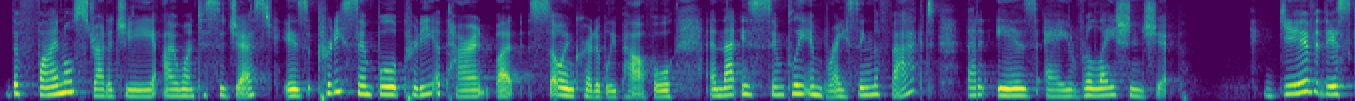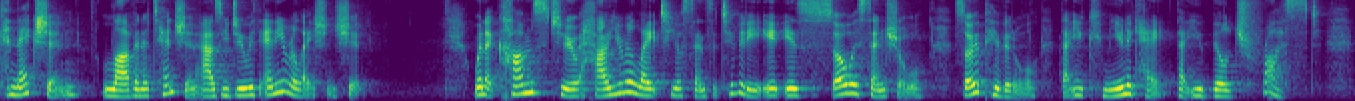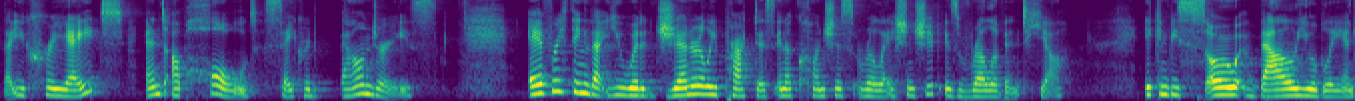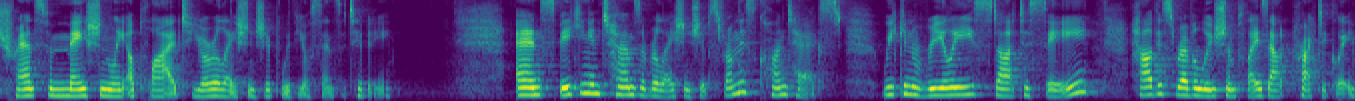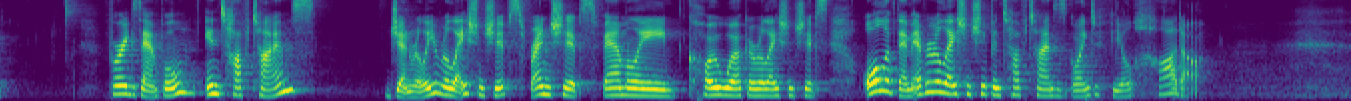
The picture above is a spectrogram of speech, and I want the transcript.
The final strategy I want to suggest is pretty simple, pretty apparent, but so incredibly powerful, and that is simply embracing the fact that it is a relationship. Give this connection love and attention as you do with any relationship. When it comes to how you relate to your sensitivity, it is so essential, so pivotal that you communicate, that you build trust, that you create and uphold sacred boundaries. everything that you would generally practice in a conscious relationship is relevant here. It can be so valuably and transformationally applied to your relationship with your sensitivity. And speaking in terms of relationships from this context, we can really start to see how this revolution plays out practically. For example, in tough times, generally relationships, friendships, family, co worker relationships, all of them, every relationship in tough times is going to feel harder.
